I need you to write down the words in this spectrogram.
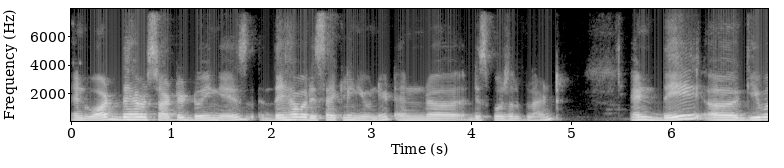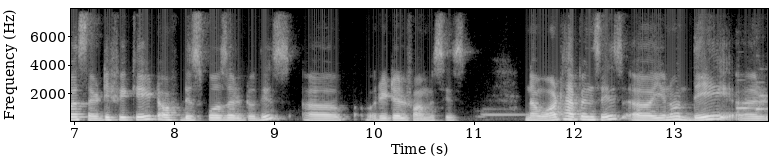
And what they have started doing is they have a recycling unit and uh, disposal plant, and they uh, give a certificate of disposal to this uh, retail pharmacies. Now what happens is uh, you know they uh,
